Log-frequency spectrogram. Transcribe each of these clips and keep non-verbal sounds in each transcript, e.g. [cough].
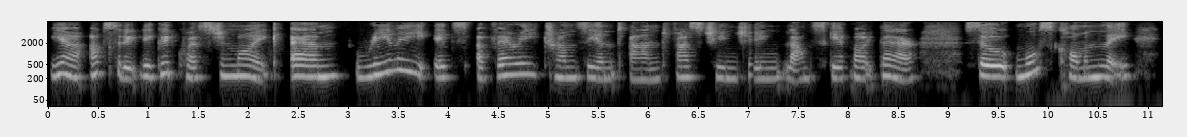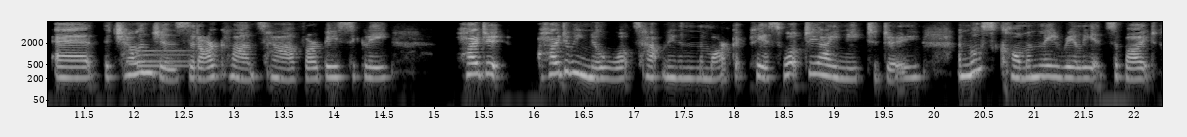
Yeah, absolutely. Good question, Mike. Um, really, it's a very transient and fast changing landscape out there. So, most commonly, uh, the challenges that our clients have are basically how do how do we know what's happening in the marketplace? What do I need to do? And most commonly, really, it's about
